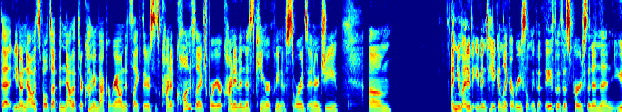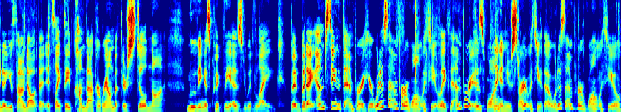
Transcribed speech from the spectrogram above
that, you know, now it's built up and now that they're coming back around, it's like there's this kind of conflict where you're kind of in this king or queen of swords energy. Um, and you might have even taken like a recent leap of faith with this person and then you know you found out that it's like they've come back around but they're still not moving as quickly as you would like. But but I am seeing that the emperor here, what does the emperor want with you? Like the emperor is wanting a new start with you though. What does the emperor want with you?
